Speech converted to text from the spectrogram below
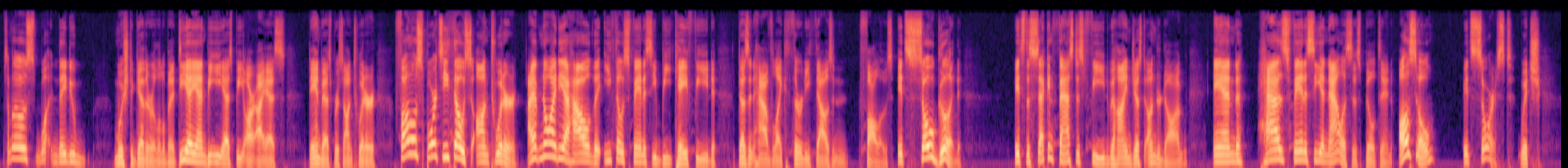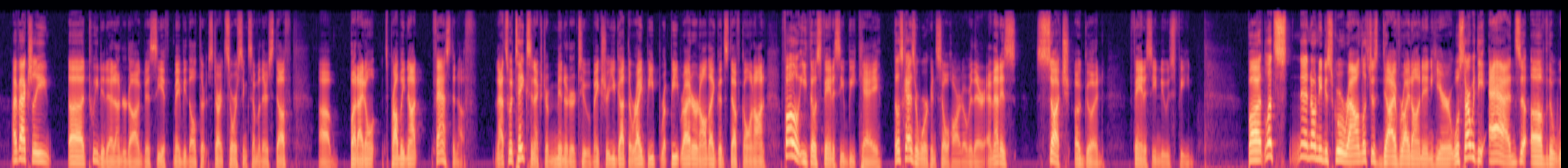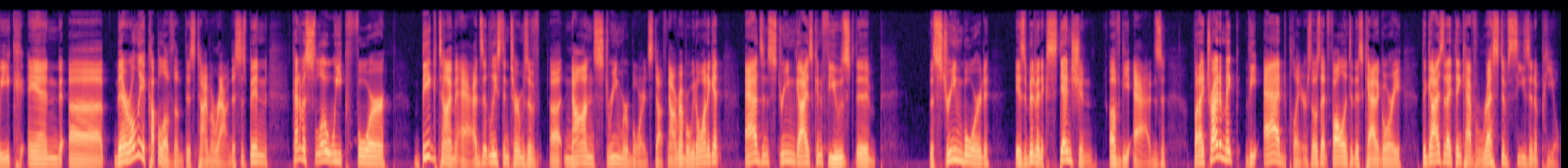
some of those, they do mush together a little bit. D A N B E S B R I S. Dan Besbris on Twitter. Follow Sports Ethos on Twitter. I have no idea how the Ethos Fantasy BK feed doesn't have like 30,000 follows. It's so good. It's the second fastest feed behind just Underdog and has fantasy analysis built in. Also, it's sourced, which I've actually uh, tweeted at Underdog to see if maybe they'll th- start sourcing some of their stuff. Uh, but I don't. It's probably not fast enough. That's what takes an extra minute or two. Make sure you got the right beat beat writer and all that good stuff going on. Follow Ethos Fantasy BK. Those guys are working so hard over there, and that is such a good fantasy news feed. But let's eh, no need to screw around. Let's just dive right on in here. We'll start with the adds of the week, and uh, there are only a couple of them this time around. This has been kind of a slow week for big time adds, at least in terms of uh, non streamer board stuff. Now, remember, we don't want to get adds and stream guys confused. The the stream board is a bit of an extension of the adds, but I try to make the add players, those that fall into this category, the guys that I think have rest of season appeal.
